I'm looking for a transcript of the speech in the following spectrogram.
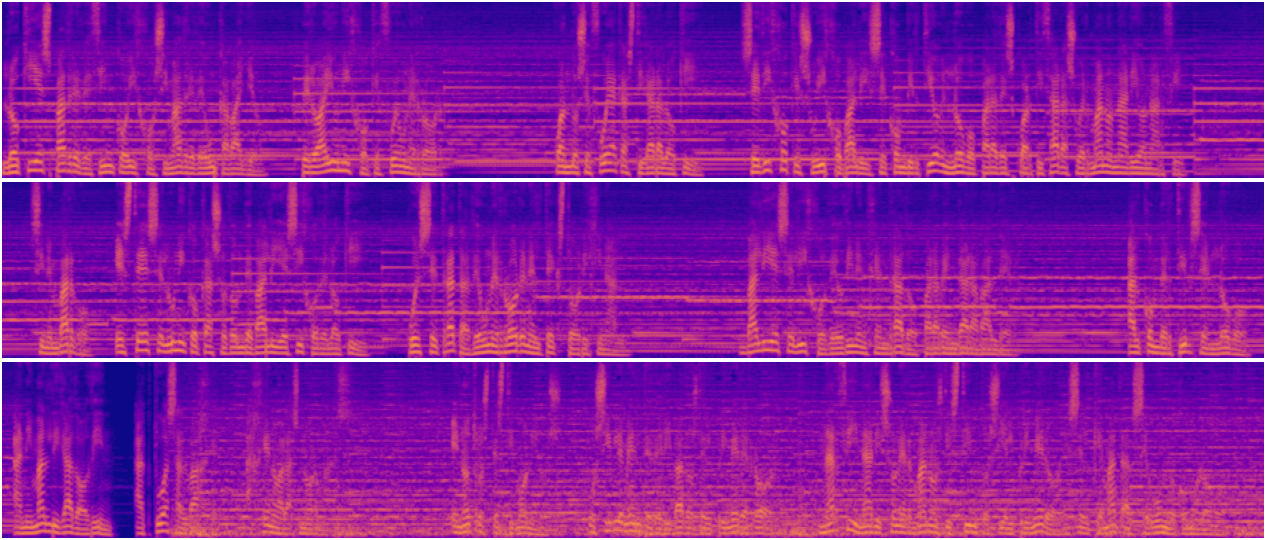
Loki es padre de cinco hijos y madre de un caballo, pero hay un hijo que fue un error. Cuando se fue a castigar a Loki, se dijo que su hijo Vali se convirtió en lobo para descuartizar a su hermano Nari o Narfi. Sin embargo, este es el único caso donde Vali es hijo de Loki, pues se trata de un error en el texto original. Vali es el hijo de Odín engendrado para vengar a Balder. Al convertirse en lobo, animal ligado a Odín, actúa salvaje, ajeno a las normas. En otros testimonios, posiblemente derivados del primer error, Narfi y Nari son hermanos distintos y el primero es el que mata al segundo como lobo.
